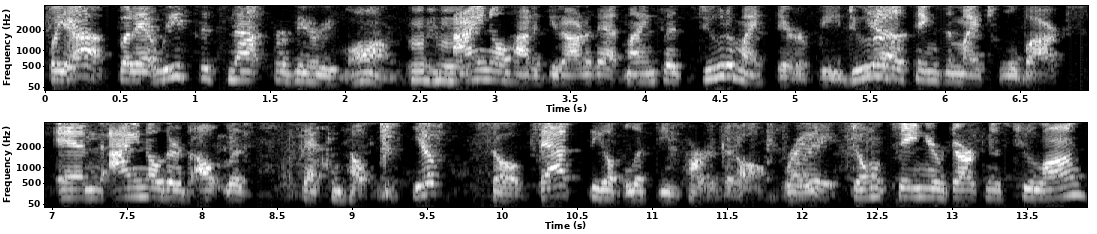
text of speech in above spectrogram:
but Yes. Mm-hmm. yeah, but at least it's not for very long. I know how to get out of that mindset due to my therapy, due to the things in my toolbox. And I know there's outlets that can help me. Yep. So that's the uplifting part of it all, right? Right. Don't stay in your darkness too long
